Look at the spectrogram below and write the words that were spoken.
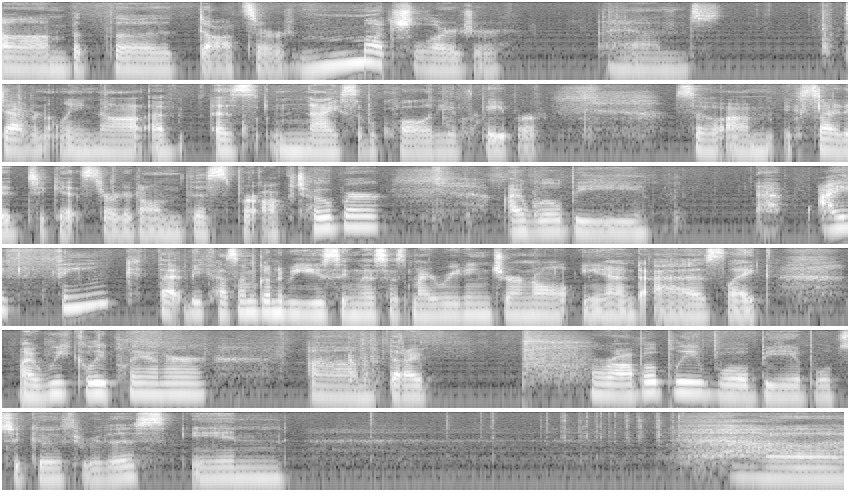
um, but the dots are much larger and definitely not a, as nice of a quality of paper. So I'm excited to get started on this for October. I will be, I think that because I'm going to be using this as my reading journal and as like my weekly planner, um, that I probably will be able to go through this in uh,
